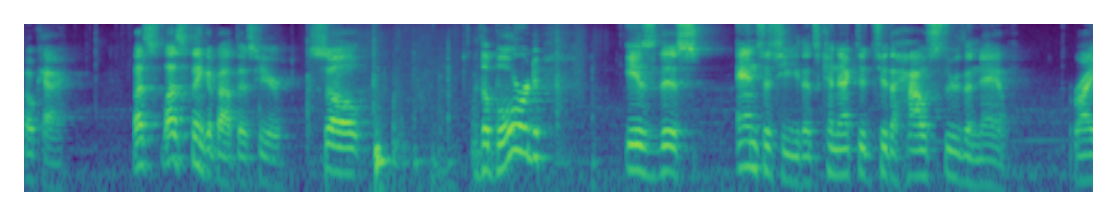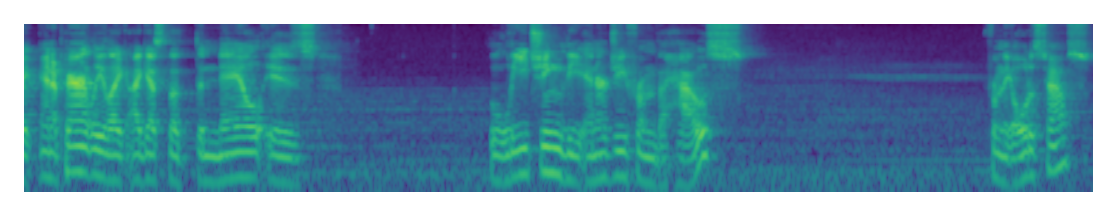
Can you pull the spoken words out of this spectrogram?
okay. Let's let's think about this here. So the board is this entity that's connected to the house through the nail, right? And apparently like I guess the the nail is leeching the energy from the house from the oldest house.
